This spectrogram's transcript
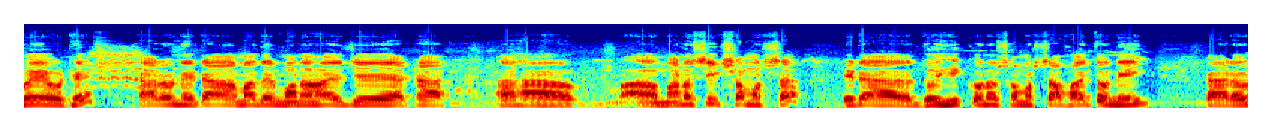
হয়ে ওঠে। কারণ এটা আমাদের মনে হয় যে একটা মানসিক সমস্যা, এটা দৈহিক কোনো সমস্যা হয়তো নেই, কারণ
